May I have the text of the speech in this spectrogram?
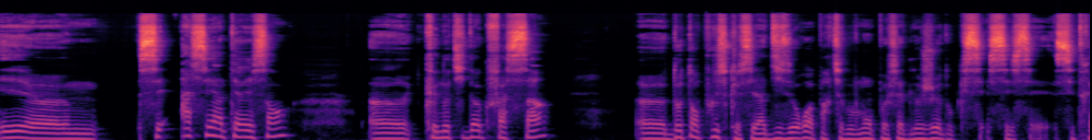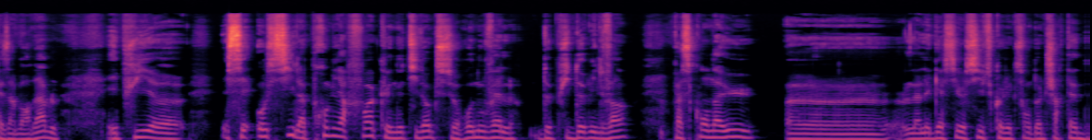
Et euh, c'est assez intéressant euh, que Naughty Dog fasse ça, euh, d'autant plus que c'est à 10 euros à partir du moment où on possède le jeu, donc c'est très abordable. Et puis, c'est aussi la première fois que Naughty Dog se renouvelle depuis 2020 parce qu'on a eu euh, la Legacy aussi collection d'Uncharted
